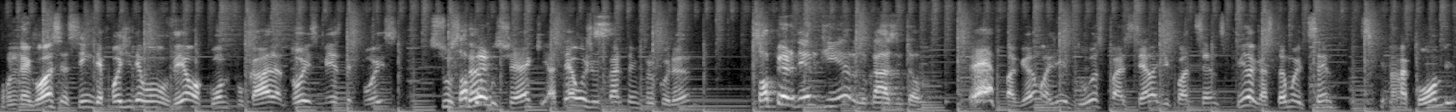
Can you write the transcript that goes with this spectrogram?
Um negócio assim, depois de devolver a Kombi pro cara, dois meses depois, sustamos o cheque, até hoje o cara tá me procurando. Só perderam dinheiro, no caso, então. É, pagamos ali duas parcelas de 400 pila, gastamos 800 na Kombi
